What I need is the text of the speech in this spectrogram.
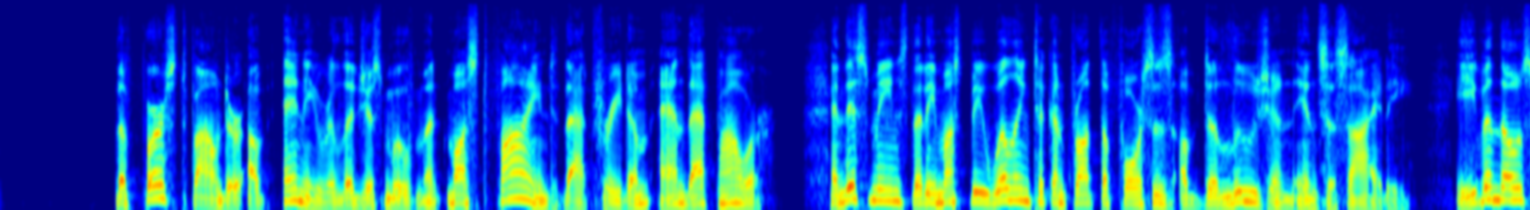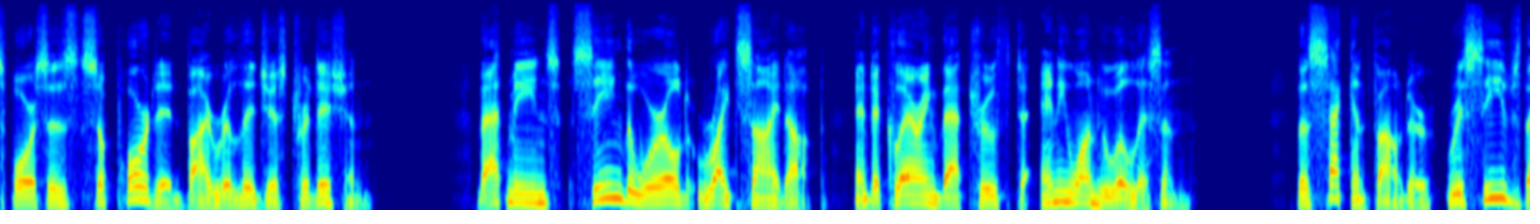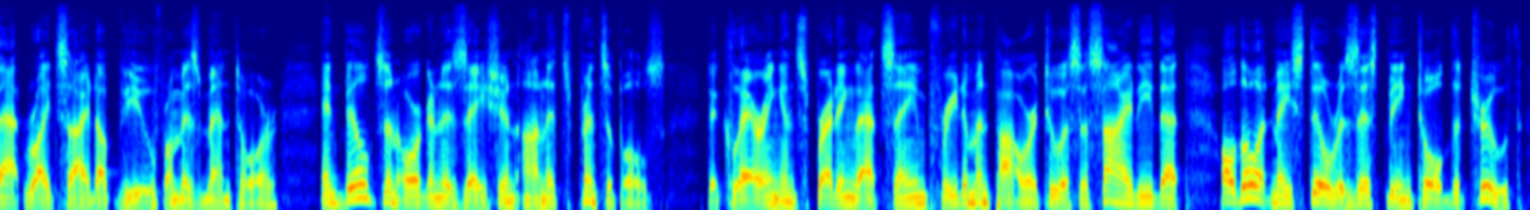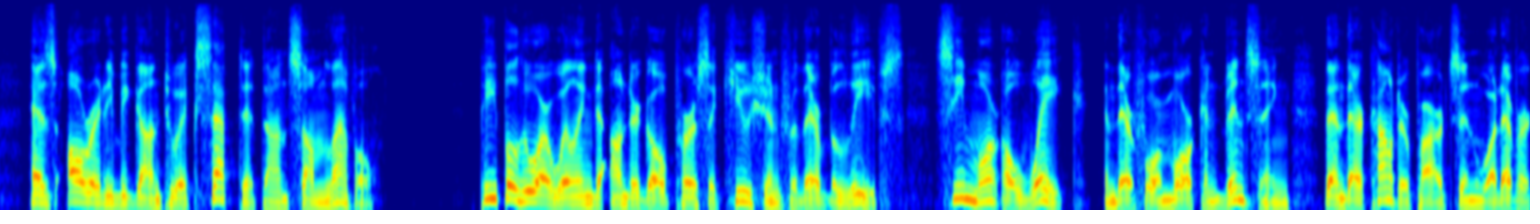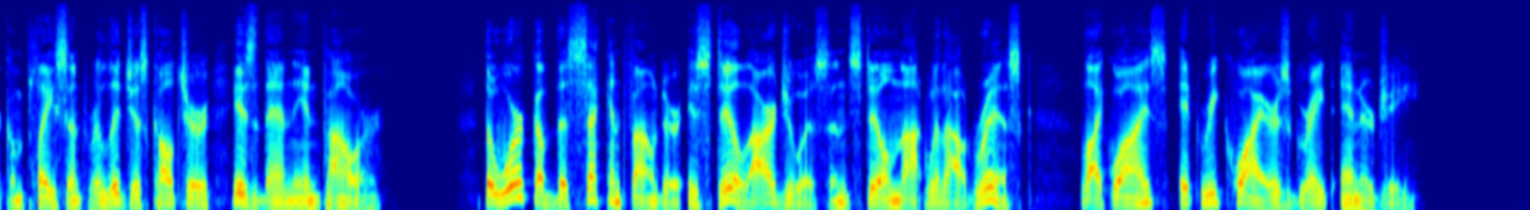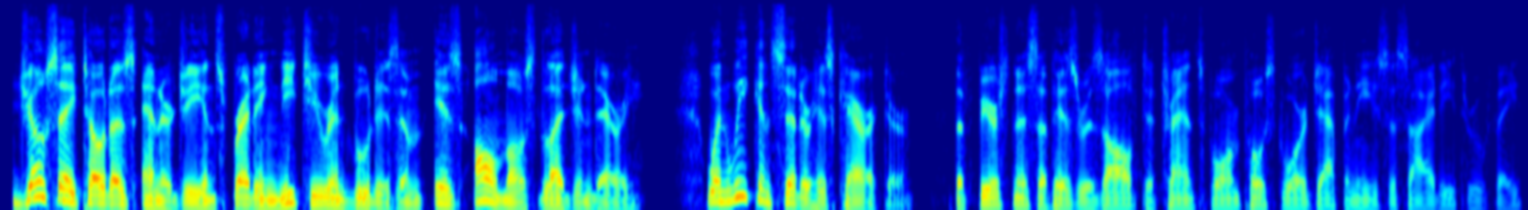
The first founder of any religious movement must find that freedom and that power. And this means that he must be willing to confront the forces of delusion in society, even those forces supported by religious tradition. That means seeing the world right side up and declaring that truth to anyone who will listen. The second founder receives that right side up view from his mentor and builds an organization on its principles, declaring and spreading that same freedom and power to a society that, although it may still resist being told the truth, has already begun to accept it on some level. People who are willing to undergo persecution for their beliefs seem more awake and therefore more convincing than their counterparts in whatever complacent religious culture is then in power. The work of the second founder is still arduous and still not without risk. Likewise, it requires great energy. Josei Toda's energy in spreading Nichiren Buddhism is almost legendary. When we consider his character, the fierceness of his resolve to transform post war Japanese society through faith,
